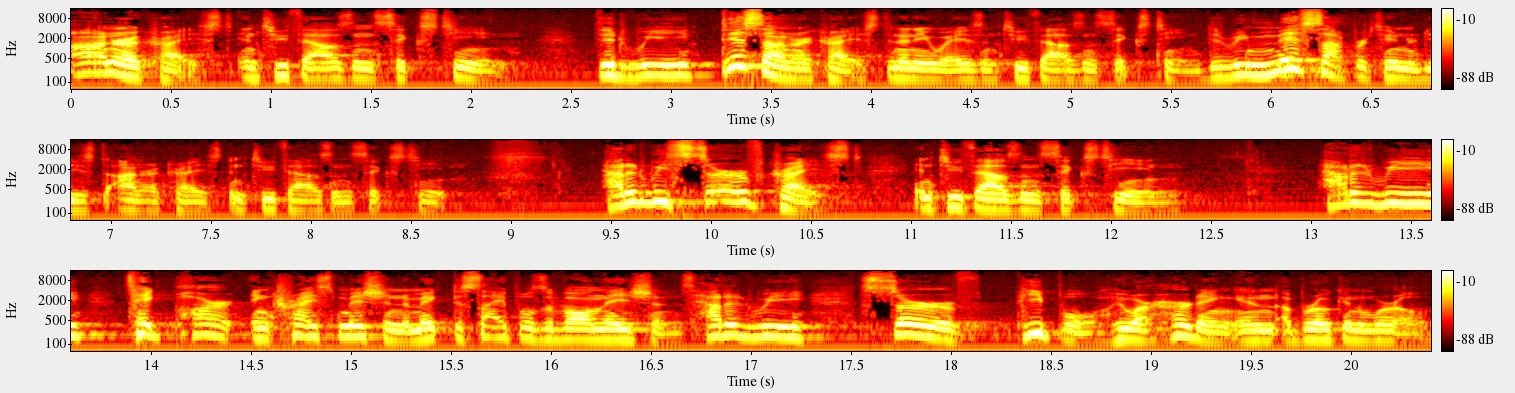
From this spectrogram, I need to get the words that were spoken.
honor Christ in 2016? Did we dishonor Christ in any ways in 2016? Did we miss opportunities to honor Christ in 2016? How did we serve Christ in 2016? How did we take part in Christ's mission to make disciples of all nations? How did we serve people who are hurting in a broken world.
